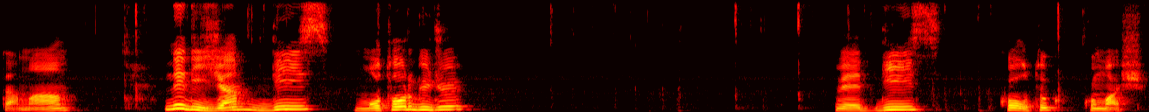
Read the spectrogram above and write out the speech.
Tamam. Ne diyeceğim? This motor gücü ve this koltuk kumaş.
